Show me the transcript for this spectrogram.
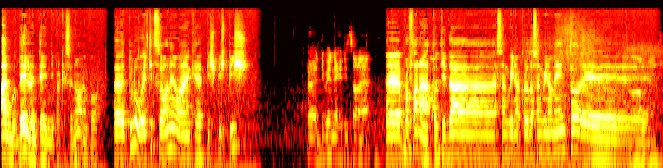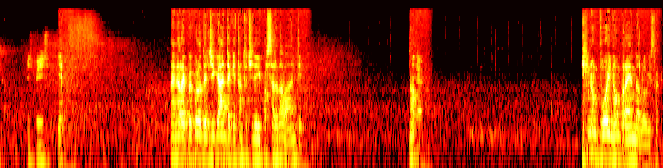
Ah, il modello intendi, perché sennò è un po'... Eh, tu lo vuoi il tizzone o anche pish pish pish? Eh, dipende che tizzone è. Eh, profanato, ti dà sanguina- quello da sanguinamento Oh, e... Fish. Yeah. Prenderai poi quello del gigante che tanto ci devi passare davanti. No? Eh. E non puoi non prenderlo, visto che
